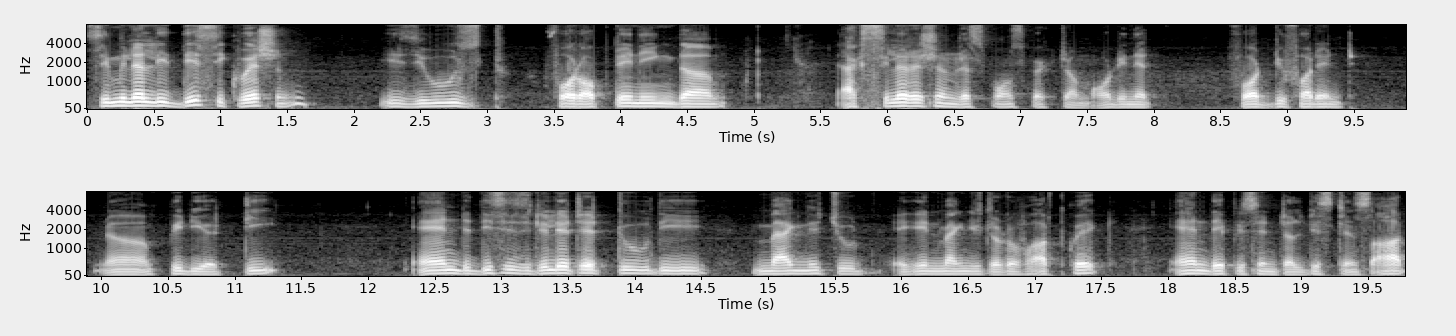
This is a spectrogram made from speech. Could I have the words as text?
Similarly, this equation is used for obtaining the acceleration response spectrum ordinate for different uh, period t and this is related to the magnitude again magnitude of earthquake and the epicentral distance r.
